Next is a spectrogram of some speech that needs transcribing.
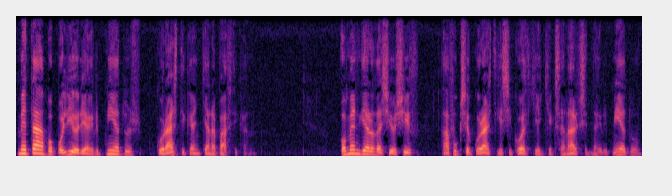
Μετά από πολύ ωραία γρυπνία τους, κουράστηκαν και αναπαύθηκαν. Ο μεν γέροντας Ιωσήφ, αφού ξεκουράστηκε σηκώθηκε και ξανάρχισε την αγρυπνία του,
